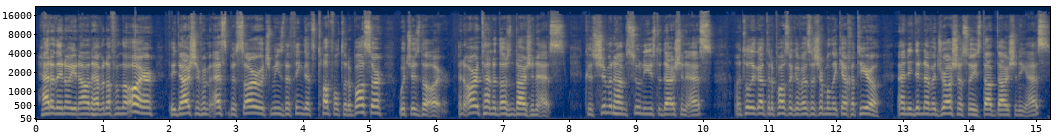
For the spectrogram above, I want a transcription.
how do they know you're not to have enough from the oir? They darshan from Es Besar, which means the thing that's tuffle to the basar, which is the oir. And our Tana doesn't darshan S. Because Shimon HaAmsoni used to darshan S until he got to the pasuk of Es Hashem Chatira, and he didn't have a drasha, so he stopped darshaning S.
